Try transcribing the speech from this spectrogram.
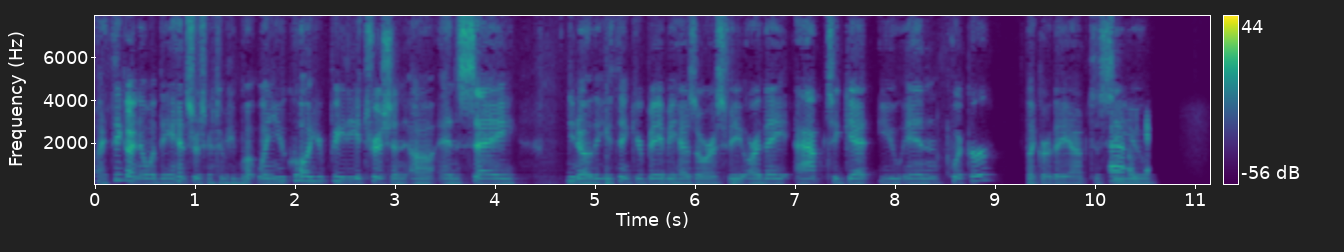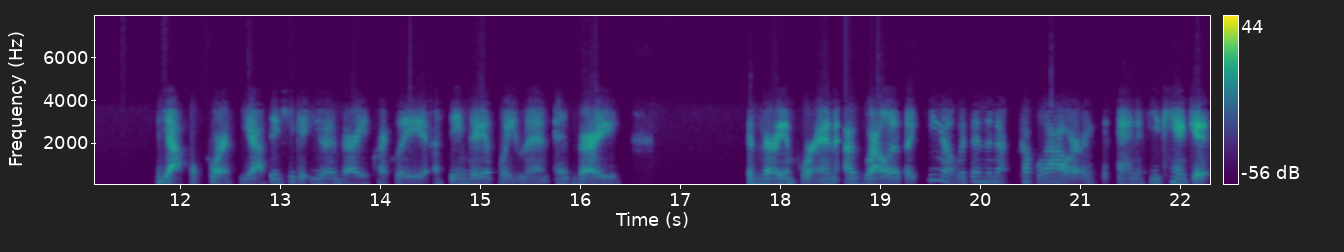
I think I know what the answer is going to be. But when you call your pediatrician uh, and say, you know, that you think your baby has RSV, are they apt to get you in quicker? Like, are they apt to see Oh, you? yeah. Of course. Yeah, they should get you in very quickly. A same day appointment is very is very important as well as like, you know, within the next couple hours. And if you can't get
